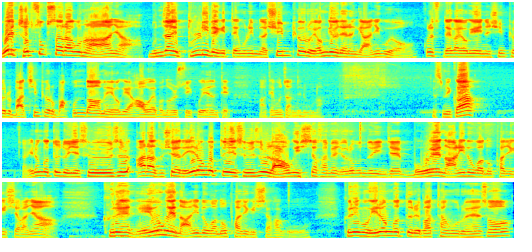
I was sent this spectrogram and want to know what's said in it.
왜 접속사라고는 안 하냐? 문장이 분리되기 때문입니다. 쉼표로 연결되는 게 아니고요. 그래서 내가 여기에 있는 쉼표를 마침표로 바꾼 다음에 여기에 however 넣을 수 있고 대, 아, 대문자 안 되는구나. 됐습니까 자, 이런 것들도 이제 슬슬 알아두셔야 돼. 이런 것들이 슬슬 나오기 시작하면 여러분들이 이제 뭐의 난이도가 높아지기 시작하냐? 글의 내용의 난이도가 높아지기 시작하고 그리고 이런 것들을 바탕으로 해서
